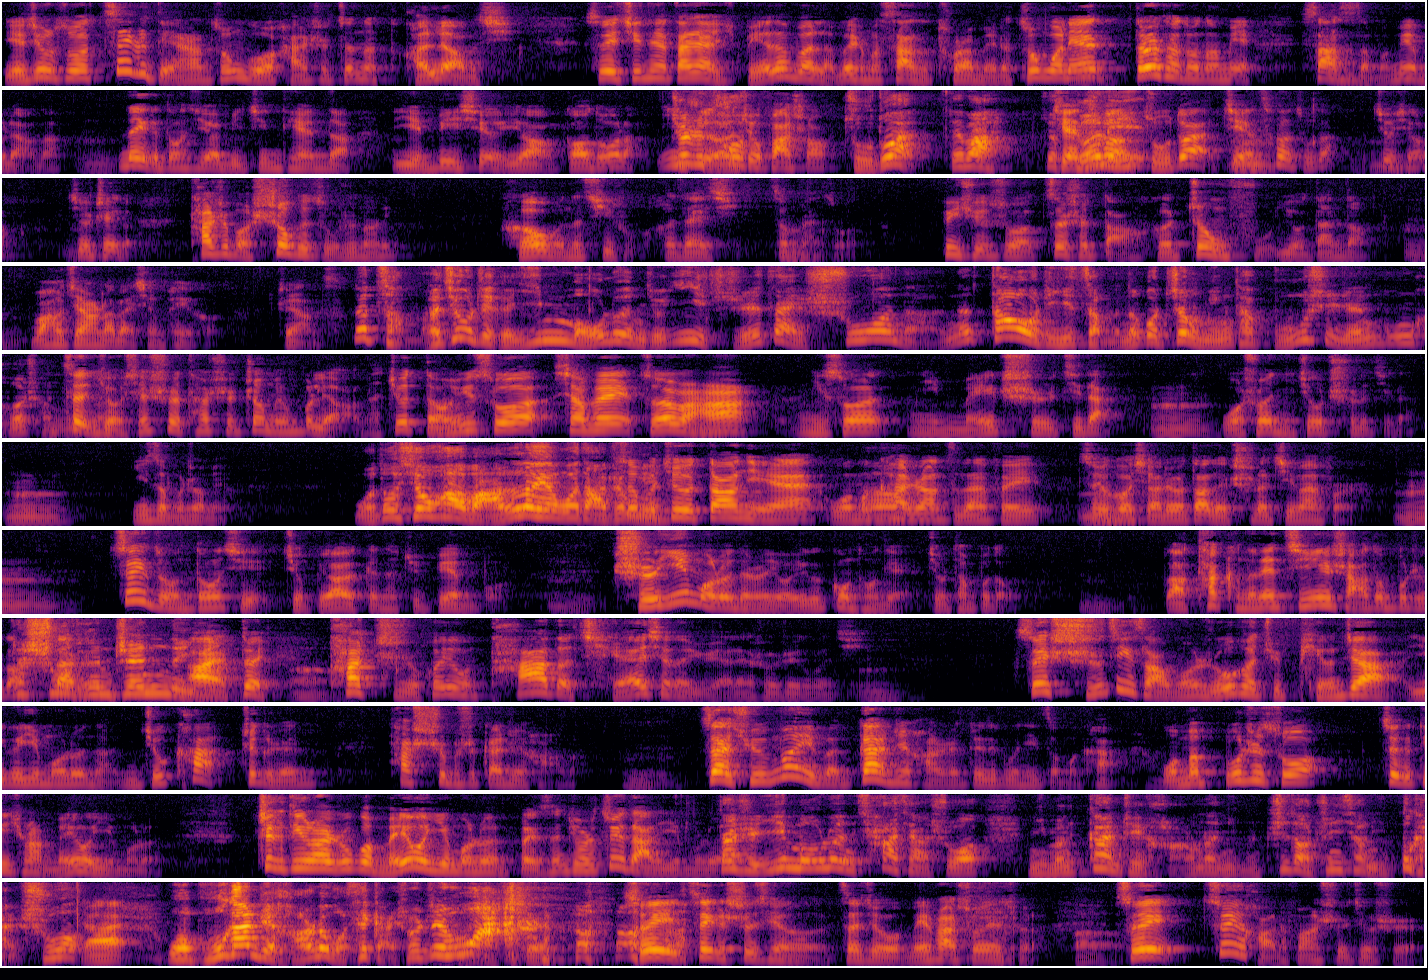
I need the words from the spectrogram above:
也就是说，这个点上中国还是真的很了不起。所以今天大家也别再问了，为什么 SARS 突然没了？中国连德尔塔都能灭，SARS 怎么灭不了呢？那个东西要比今天的隐蔽性要高多了，一得就发烧，阻断对吧？检测阻断，检测阻断就行了，就这个，它是把社会组织能力和我们的技术合在一起这么来做的。必须说，这是党和政府有担当，嗯，然后加上老百姓配合。这样子，那怎么就这个阴谋论就一直在说呢？那到底怎么能够证明它不是人工合成的？这有些事它是证明不了的，就等于说，向飞昨天晚上你说你没吃鸡蛋，嗯，我说你就吃了鸡蛋，嗯，你怎么证明？我都消化完了呀，我咋证明？这不就当年我们看《让子弹飞》，最后小六到底吃了几碗粉？嗯，这种东西就不要跟他去辩驳。嗯，持阴谋论的人有一个共同点，就是他不懂。啊，他可能连基因啥都不知道，说的跟真的一样。哎，对他只会用他的浅显的语言来说这个问题。所以实际上我们如何去评价一个阴谋论呢？你就看这个人他是不是干这行的，嗯，再去问一问干这行人对这个问题怎么看。我们不是说这个地球上没有阴谋论，这个地方如果没有阴谋论，本身就是最大的阴谋论。但是阴谋论恰恰说你们干这行的，你们知道真相，你不敢说。哎，我不干这行的，我才敢说真话。所以这个事情这就没法说下去了。所以最好的方式就是。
